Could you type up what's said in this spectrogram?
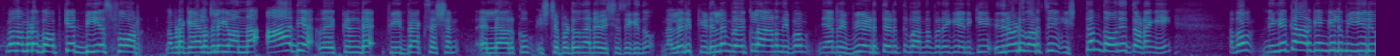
അപ്പോൾ നമ്മുടെ ബോബ്കാറ്റ് ബി എസ് ഫോർ നമ്മുടെ കേരളത്തിലേക്ക് വന്ന ആദ്യ വെഹിക്കിളിന്റെ ഫീഡ്ബാക്ക് സെഷൻ എല്ലാവർക്കും ഇഷ്ടപ്പെട്ടു എന്ന് തന്നെ വിശ്വസിക്കുന്നു. നല്ലൊരു കിടിലം വെഹിക്കിളാണെന്ന് ഇപ്പം ഞാൻ റിവ്യൂ എടുത്തെടുത്ത് വന്നപ്പോഴത്തേക്കും എനിക്ക് ഇതിനോട് കുറച്ച് ഇഷ്ടം തോന്നി തുടങ്ങി. അപ്പം നിങ്ങൾക്ക് ആർക്കെങ്കിലും ഈ ഒരു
